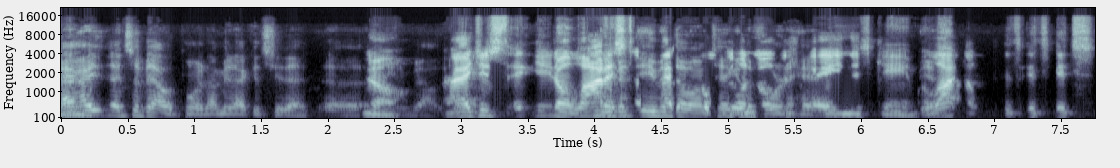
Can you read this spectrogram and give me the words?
I, I, that's a valid point. I mean, I could see that. Uh, no, I just you know a lot even, of stuff. Even though I'm taking four and a half in this game, yeah. a lot. It's it's it's.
